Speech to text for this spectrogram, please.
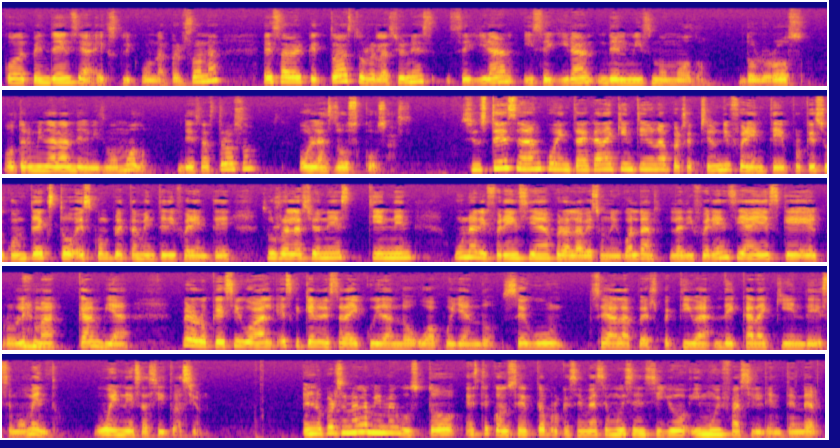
Codependencia, explicó una persona, es saber que todas tus relaciones seguirán y seguirán del mismo modo, doloroso, o terminarán del mismo modo, desastroso o las dos cosas. Si ustedes se dan cuenta, cada quien tiene una percepción diferente porque su contexto es completamente diferente, sus relaciones tienen una diferencia pero a la vez una igualdad. La diferencia es que el problema cambia, pero lo que es igual es que quieren estar ahí cuidando o apoyando según sea la perspectiva de cada quien de ese momento o en esa situación. En lo personal a mí me gustó este concepto porque se me hace muy sencillo y muy fácil de entender.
